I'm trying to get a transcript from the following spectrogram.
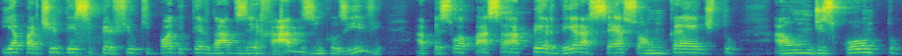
e a partir desse perfil, que pode ter dados errados, inclusive, a pessoa passa a perder acesso a um crédito, a um desconto,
